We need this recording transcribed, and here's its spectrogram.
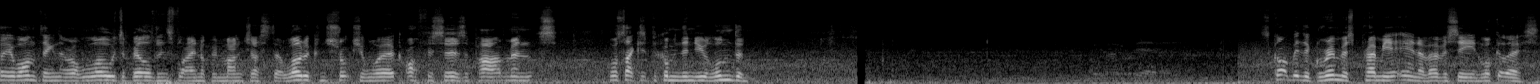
Tell you one thing, there are loads of buildings flying up in Manchester, a load of construction work, offices, apartments. Looks like it's becoming the new London. It's got to be the grimmest Premier Inn I've ever seen. Look at this.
